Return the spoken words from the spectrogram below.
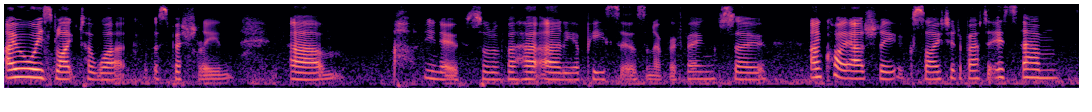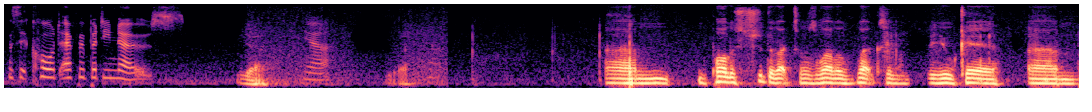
I always liked her work, especially. Um, you know, sort of her earlier pieces and everything. So I'm quite actually excited about it. It's um, is it called Everybody Knows? Yeah. Yeah. Yeah. Um, Polish director as well who works in the UK, um,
